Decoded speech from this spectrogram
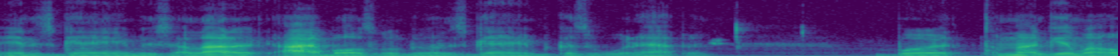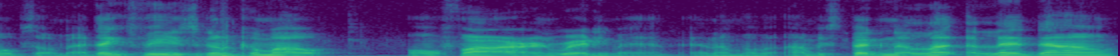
And this game is a lot of eyeballs going to be on this game because of what happened. But I'm not getting my hopes up, man. I think Phoenix is going to come out on fire and ready, man. And I'm I'm expecting a, let, a letdown,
